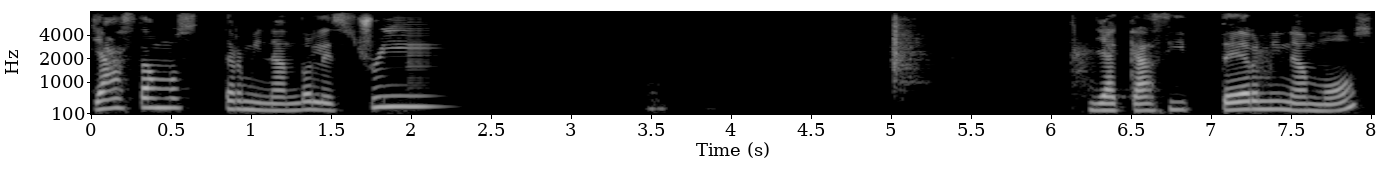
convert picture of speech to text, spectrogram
Ya estamos terminando el stream. Ya casi terminamos.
